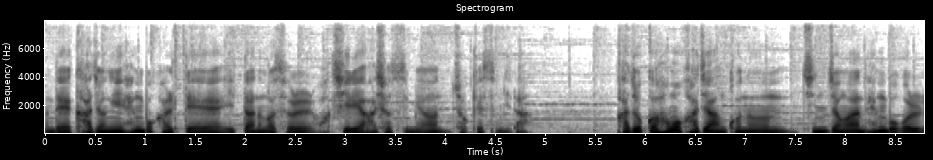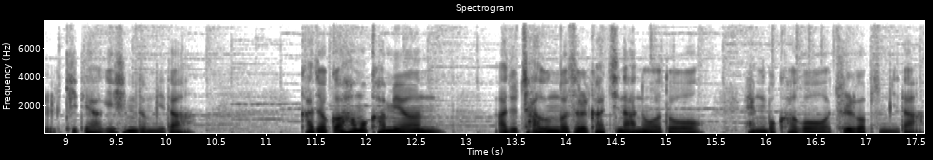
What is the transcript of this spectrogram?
내 가정이 행복할 때 있다는 것을 확실히 아셨으면 좋겠습니다. 가족과 화목하지 않고는 진정한 행복을 기대하기 힘듭니다. 가족과 화목하면 아주 작은 것을 같이 나누어도 행복하고 즐겁습니다.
